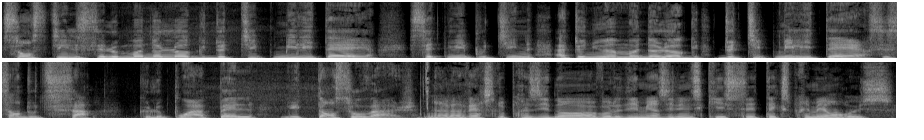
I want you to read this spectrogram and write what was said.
Son style, c'est le monologue de type militaire. Cette nuit, Poutine a tenu un monologue de type militaire. C'est sans doute ça que le point appelle les temps sauvages. À l'inverse, le président Volodymyr Zelensky s'est exprimé en russe.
